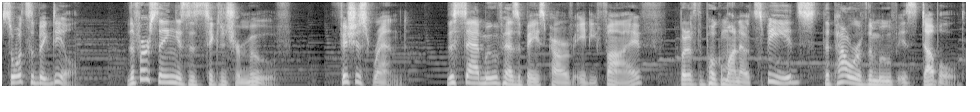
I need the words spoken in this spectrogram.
So what's the big deal? The first thing is its signature move, Fishious Rend. This stab move has a base power of 85, but if the Pokemon outspeeds, the power of the move is doubled.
